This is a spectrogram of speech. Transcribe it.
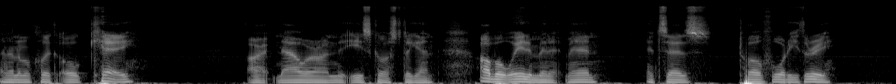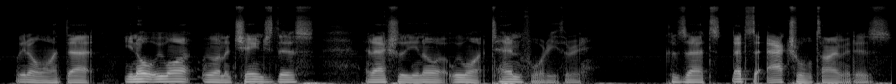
and then I'm gonna click OK. All right, now we're on the East Coast again. Oh, but wait a minute, man. It says 1243. We don't want that. You know what we want? We want to change this. And actually, you know what? We want 1043. Because that's, that's the actual time it is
